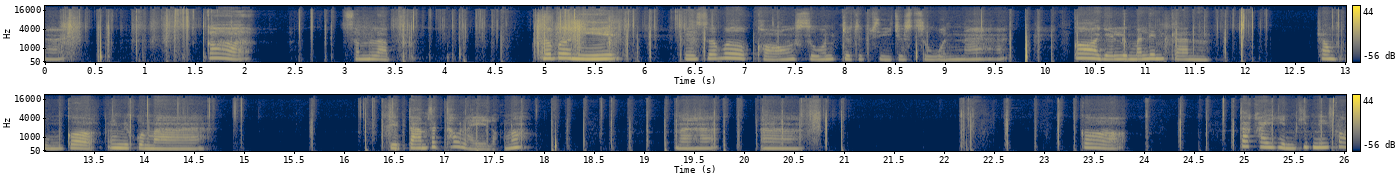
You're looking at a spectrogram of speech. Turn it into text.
นะก็ สำหรับเซิร์ฟเวอร์นี้เป็นเซิร์ฟเวอร์ของ 0.14.0 นะฮะ ก็อย่าลืมมาเล่นกัน ช่องผมก็ไม่มีคนมา ติดตามสักเท่าไหร่หรอกเนาะนะฮะ อ่า ก็ถ้าใครเห็นคลิปนี้ก็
